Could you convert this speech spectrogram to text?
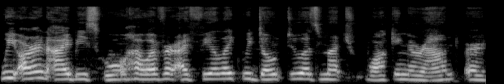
we are an IB school. However, I feel like we don't do as much walking around or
